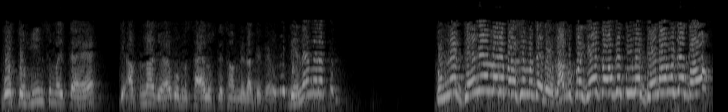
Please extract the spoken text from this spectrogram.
وہ توہین سمجھتا ہے کہ اپنا جو ہے وہ مسائل اس کے سامنے رکھ کے انہیں دینا میرے پاس تم نے دینے میرے پاس مجھے دو۔ رب کو یہ کہو کہ تم نے دینا مجھے دو۔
